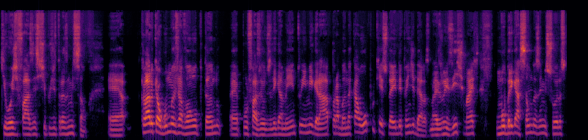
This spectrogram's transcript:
que hoje fazem esse tipo de transmissão. É, claro que algumas já vão optando é, por fazer o desligamento e migrar para a banda KU, porque isso daí depende delas, mas não existe mais uma obrigação das emissoras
